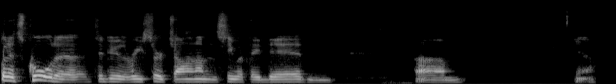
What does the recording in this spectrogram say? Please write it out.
but it's cool to to do the research on them and see what they did and um, you know,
